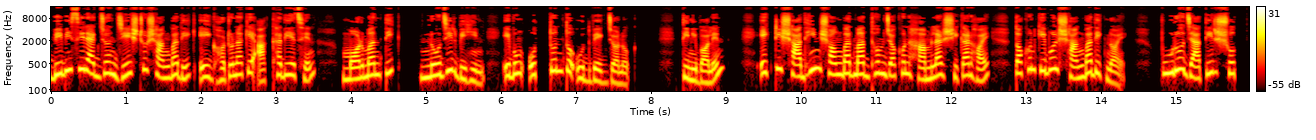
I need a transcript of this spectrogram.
বিবিসির একজন জ্যেষ্ঠ সাংবাদিক এই ঘটনাকে আখ্যা দিয়েছেন, মর্মান্তিক, নজিরবিহীন এবং অত্যন্ত উদ্বেগজনক। তিনি বলেন, একটি স্বাধীন সংবাদ মাধ্যম যখন হামলার শিকার হয়, তখন কেবল সাংবাদিক নয়, পুরো জাতির সত্য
